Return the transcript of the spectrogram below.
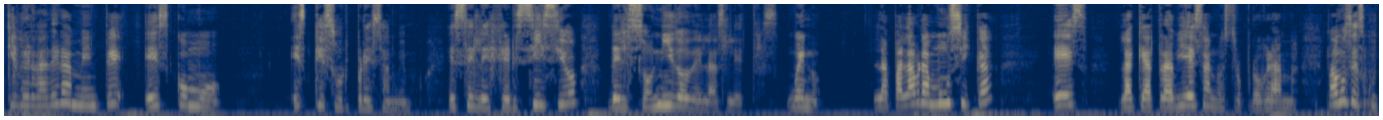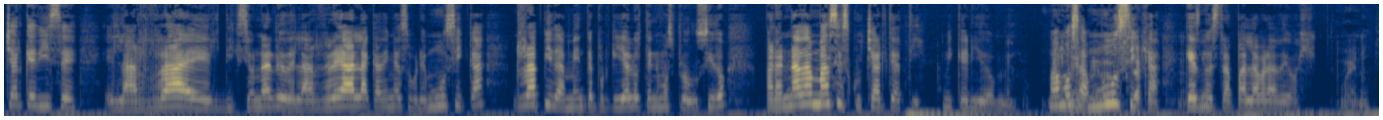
que verdaderamente es como, es que sorpresa, Memo. Es el ejercicio del sonido de las letras. Bueno, la palabra música es la que atraviesa nuestro programa. Vamos a escuchar qué dice la RAE, el diccionario de la Real Academia sobre Música, rápidamente, porque ya lo tenemos producido, para nada más escucharte a ti, mi querido Memo. Vamos a música, que es nuestra palabra de hoy. Bueno.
